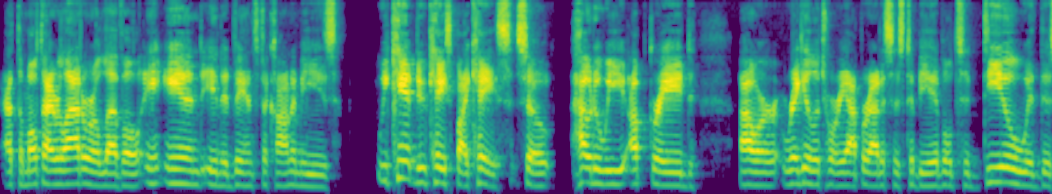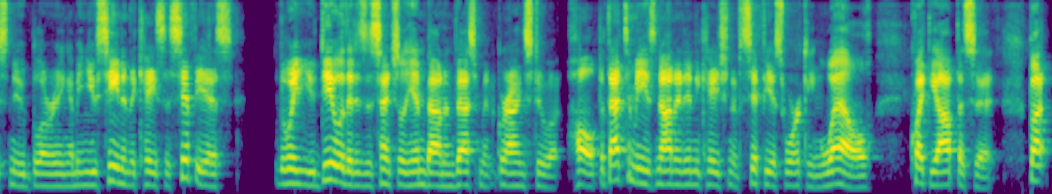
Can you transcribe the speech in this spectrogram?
at the multilateral level and in advanced economies we can't do case by case. So how do we upgrade our regulatory apparatuses to be able to deal with this new blurring? I mean you've seen in the case of CFIUS the way you deal with it is essentially inbound investment grinds to a halt. But that to me is not an indication of CFIUS working well, quite the opposite. But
